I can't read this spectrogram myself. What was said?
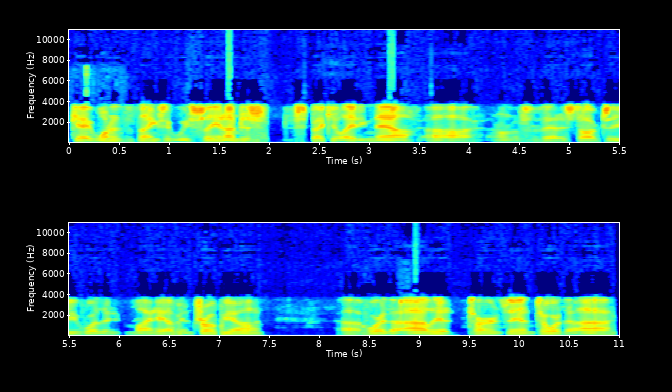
Okay, one of the things that we see, and I'm just speculating now, uh, I don't know if the vet has talked to you, whether it might have entropion, uh, where the eyelid turns in toward the eye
